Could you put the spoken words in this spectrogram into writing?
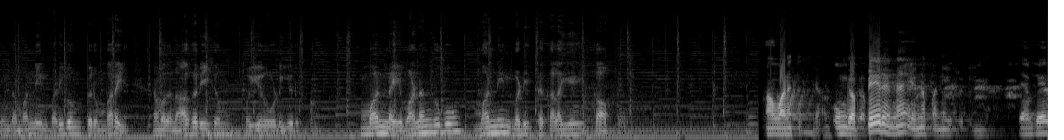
இந்த மண்ணில் வடிவம் பெறும் வரை நமது நாகரிகம் உயிரோடு இருக்கும். மண்ணை வணங்குவோம் மண்ணில் வடித்த கலையை காப்போம். ஆ வணக்கம். உங்க பேர் என்ன? என்ன பண்ணிட்டு இருக்கீங்க என் பேர்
